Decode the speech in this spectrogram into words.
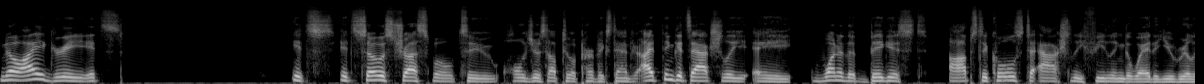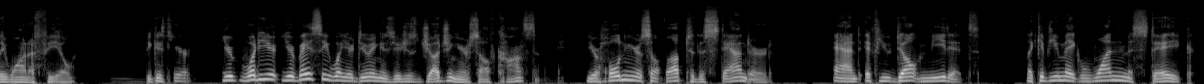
No, I agree. It's it's it's so stressful to hold yourself up to a perfect standard. I think it's actually a one of the biggest obstacles to actually feeling the way that you really want to feel. Mm. Because you're you're what you you're basically what you're doing is you're just judging yourself constantly. You're holding yourself up to the standard. And if you don't meet it, like if you make one mistake,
